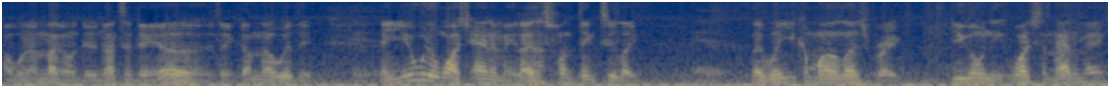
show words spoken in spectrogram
I would, I'm not gonna do it. Not today. Uh, it's like I'm not with it. Yeah. And you wouldn't watch anime. Like that's one thing too. Like yeah. like when you come on a lunch break, you go and watch some anime.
